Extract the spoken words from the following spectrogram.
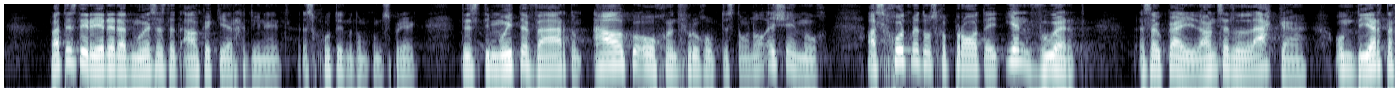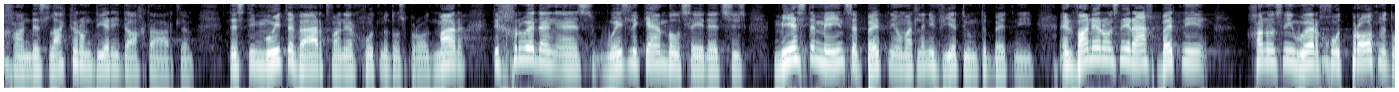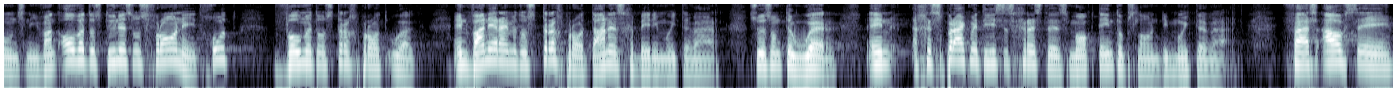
Wat is die rede dat Moses dit elke keer gedoen het? Is God het met hom kom spreek. Dis die moeite werd om elke oggend vroeg op te staan al is jy moeg. As God met ons gepraat het, een woord is oukei, okay, dan is dit lekker om deur te gaan. Dis lekker om deur die dag te hardloop. Dis die moeite werd wanneer God met ons praat. Maar die groot ding is Wesley Campbell sê dit soos meeste mense bid nie omdat hulle nie weet hoe om te bid nie. En wanneer ons nie reg bid nie, gaan ons nie hoor God praat met ons nie, want al wat ons doen is ons vra net. God wil met ons terugpraat ook. En wanneer hy met ons terugpraat, dan is gebed die moeite werd, soos om te hoor. En 'n gesprek met Jesus Christus maak tent opslaan die moeite werd. Vers 11 sê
